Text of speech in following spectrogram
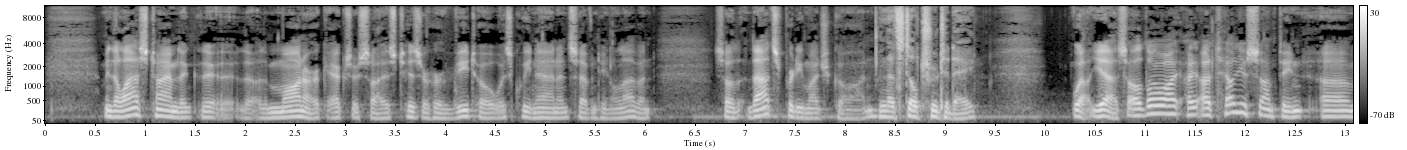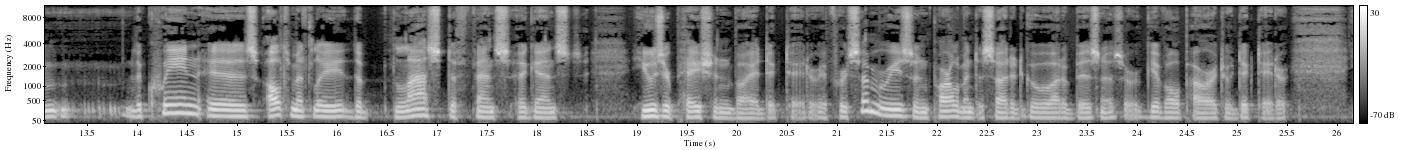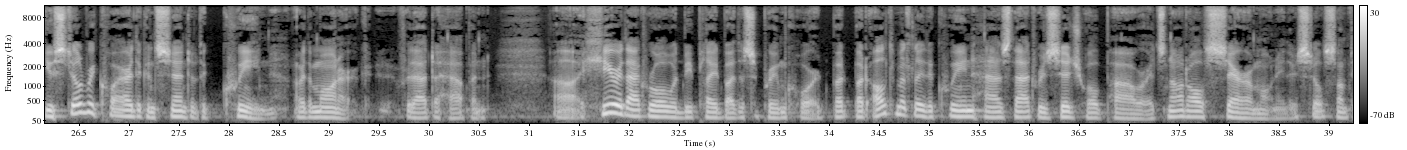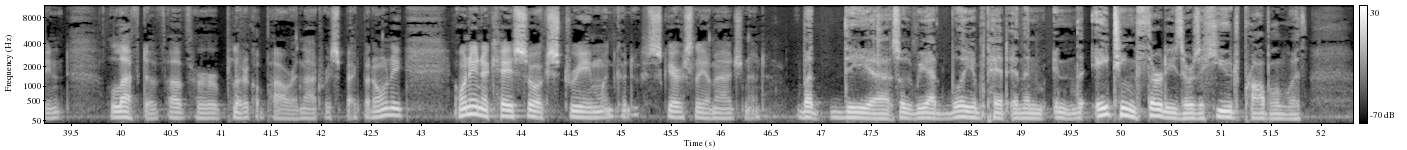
I mean, the last time the, the, the monarch exercised his or her veto was Queen Anne in 1711. So that's pretty much gone. And that's still true today? Well, yes. Although I, will tell you something, um, the Queen is ultimately the last defense against usurpation by a dictator. If for some reason Parliament decided to go out of business or give all power to a dictator, you still require the consent of the Queen or the monarch for that to happen. Uh, here, that role would be played by the Supreme Court, but but ultimately, the Queen has that residual power. It's not all ceremony. There's still something left of, of her political power in that respect, but only only in a case so extreme one could scarcely imagine it but the uh, so we had William Pitt, and then in the 1830s there was a huge problem with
